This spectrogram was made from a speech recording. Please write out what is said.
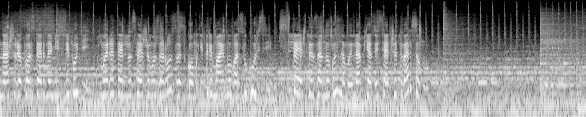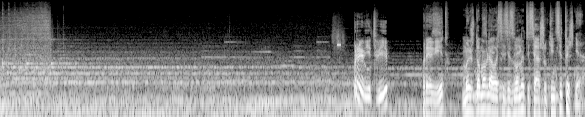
Наш репортер на місці подій. Ми ретельно стежимо за розвитком і тримаємо вас у курсі. Стежте за новинами на 54-му. Привіт, Віп. Привіт. Ми ж домовлялися зізвонитися аж у кінці тижня.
